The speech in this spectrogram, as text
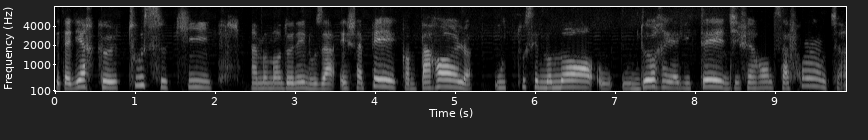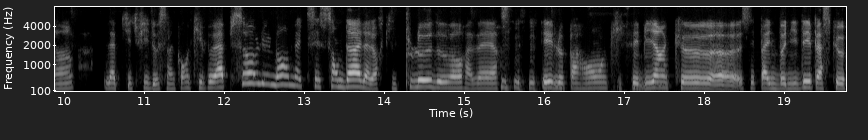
C'est-à-dire que tout ce qui, à un moment donné, nous a échappé comme parole, ou tous ces moments où, où deux réalités différentes s'affrontent, hein, la petite fille de 5 ans qui veut absolument mettre ses sandales alors qu'il pleut dehors à verse, et le parent qui sait bien que euh, c'est pas une bonne idée parce que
